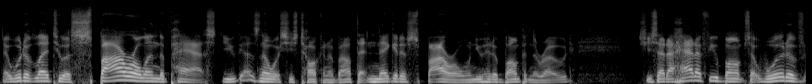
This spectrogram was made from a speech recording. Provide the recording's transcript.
that would have led to a spiral in the past. You guys know what she's talking about that negative spiral when you hit a bump in the road. She said, I had a few bumps that would have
